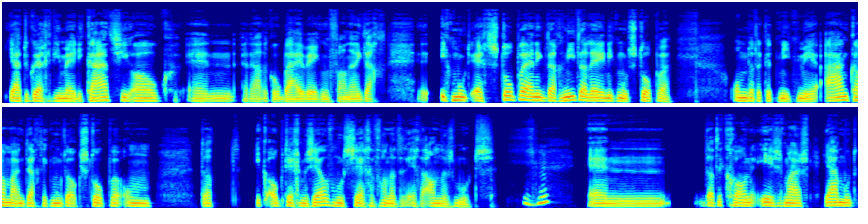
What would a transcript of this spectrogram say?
ja, toen kreeg ik die medicatie ook. En daar had ik ook bijwerkingen van. En ik dacht, eh, ik moet echt stoppen. En ik dacht niet alleen ik moet stoppen omdat ik het niet meer aan kan, maar ik dacht ik moet ook stoppen omdat ik ook tegen mezelf moet zeggen van dat het echt anders moet. Mhm. En dat ik gewoon eerst maar ja, moet,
